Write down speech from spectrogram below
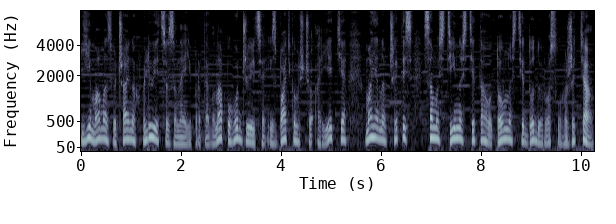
Її мама, звичайно, хвилюється за неї, проте вона погоджується із батьком, що Арієті має навчитись самостійності та готовності до дорослого життя.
